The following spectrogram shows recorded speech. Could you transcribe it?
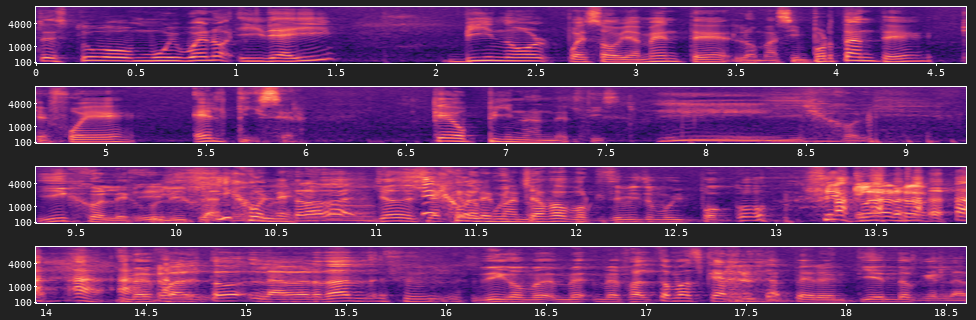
estuvo muy bueno. Y de ahí vino, pues obviamente, lo más importante, que fue el teaser. ¿Qué opinan del teaser? Híjole. Híjole, Julita. Híjole. Entrada, yo decía que era muy mano. chafa porque se me hizo muy poco. Sí, claro. me faltó, la verdad, digo, me, me- me faltó más carnita, pero entiendo que la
